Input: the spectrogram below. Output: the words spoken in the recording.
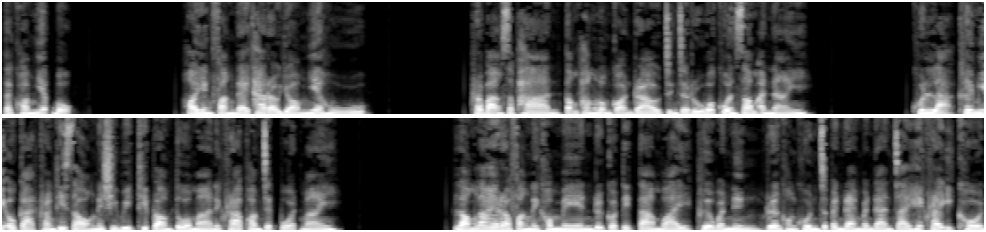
แต่ความเงียบบกพอยังฟังได้ถ้าเรายอมเงี่ยหู เพราะบางสะพานต้องพังลงก่อนเราจึงจะรู้ว่าควรซ่อมอันไหน คุณละ่ะเคยมีโอกาสครั้งที่สองในชีวิตที่ปลอมตัวมาในคราบความเจ็บปวดไหม ลองเล่าให้เราฟังในคอมเมนต์หรือกดติดตามไว้ เผื่อวันหนึ่ง เรื่องของคุณจะเป็นแรงบันดาลใจให้ใครอีกคน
